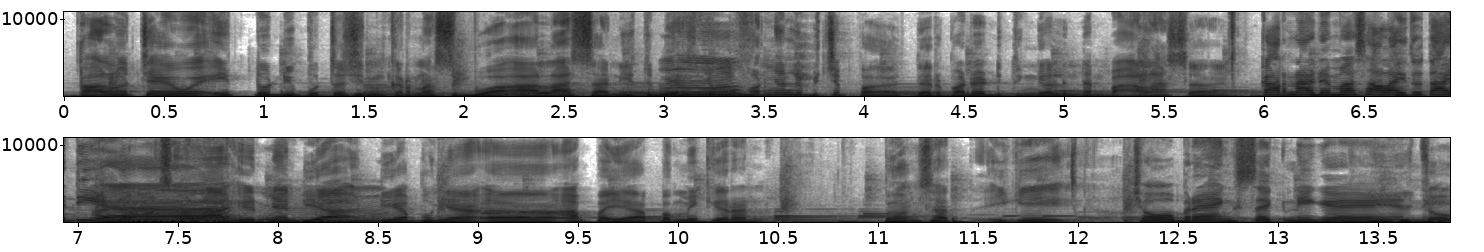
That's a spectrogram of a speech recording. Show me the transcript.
Kalau cewek itu diputusin karena sebuah alasan itu biasanya Hmm. move on-nya lebih cepat daripada ditinggalin tanpa alasan. Karena ada masalah itu tadi ya. Ada masalah akhirnya dia Hmm. dia punya eh, apa ya pemikiran bangsat iki Cowok brengsek nih kayaknya. nih. coba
